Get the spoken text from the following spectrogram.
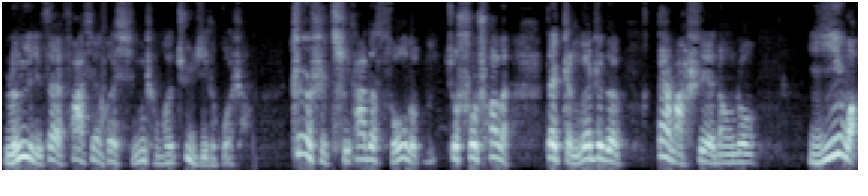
伦理在发现和形成和聚集的过程。这是其他的所有的，就说穿了，在整个这个代码世界当中，以往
